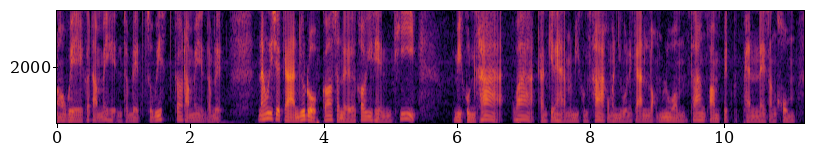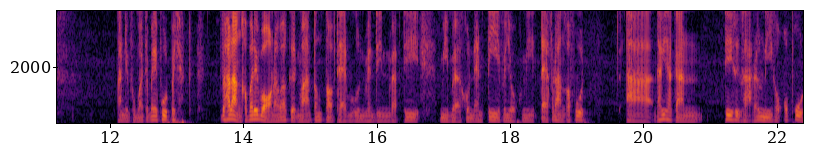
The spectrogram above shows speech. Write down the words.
นอร์เวย์ก็ทำให้เห็นสำเร็จ สวิสก็ทำให้เห็นสำเร็จ นักวิชาการยุโรปก็เสนอข้อคิดเห็นที่มีคุณค่าว่าการเกณฑ์ทหารมันมีคุณค่าของมันอยู่ในการหลอมรวม สร้างความเป็นปึกแผ่นในสังคม อันนี้ผมอาจจะไม่ได้พูดไปฝรั่งเขาไม่ได้บอกนะว่าเกิดมาต้องตอบแทนบุญแผ่นดินแบบที่มีแบบคนแอนตี้ประโยคนี้ แต่ฝรั่งเขาพูดนักวิชาการ ที่ศึกษาเรื่องนี้เขาก็พูด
